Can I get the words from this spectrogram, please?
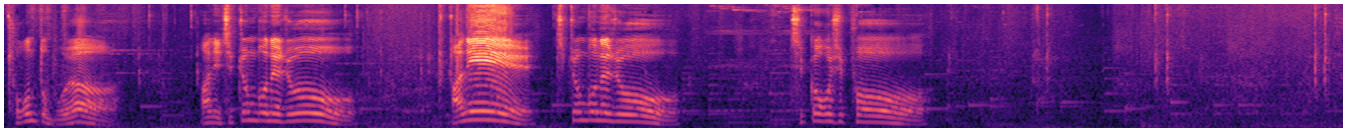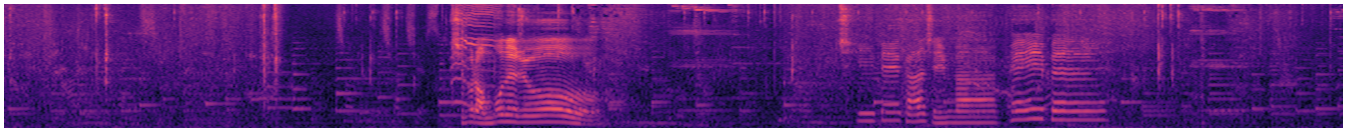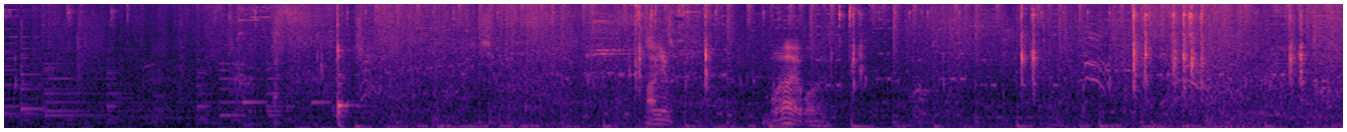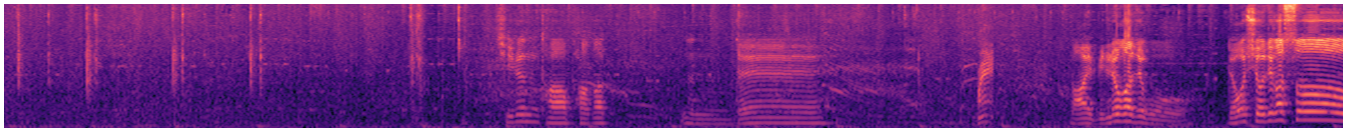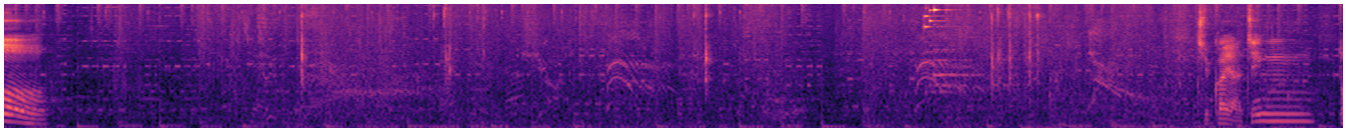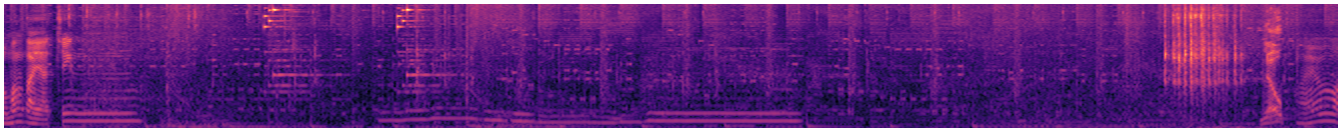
저건 또 뭐야? 아니 집 좀 보내줘. 아니 집 좀 보내줘. 집 가고 싶어 집을 안 보내줘. 집에 가지 마, 베이베. 아니, 뭐야 이거? 딜은 다 박았 는데. 아 밀려가지고. 내어씨 어디 갔어? 집 가야 찡. 도망가야 찡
